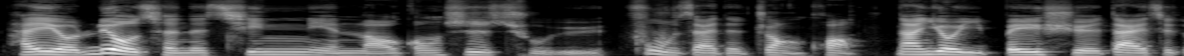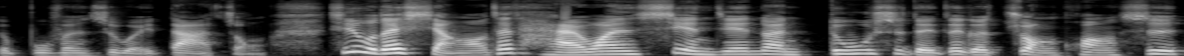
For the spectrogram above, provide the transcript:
还有六成的青年劳工是处于负债的状况。那又以背学贷这个部分是为大宗。其实我在想哦，在台湾现阶段都市的这个状况是，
